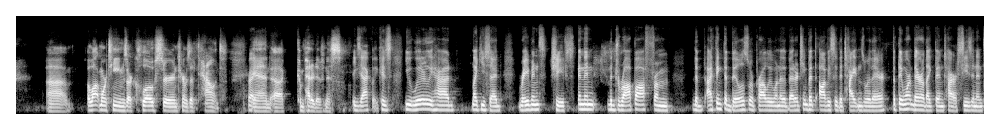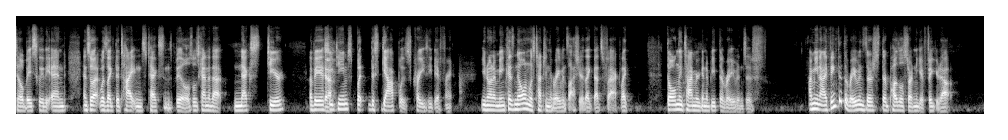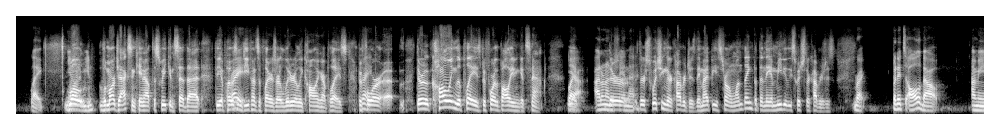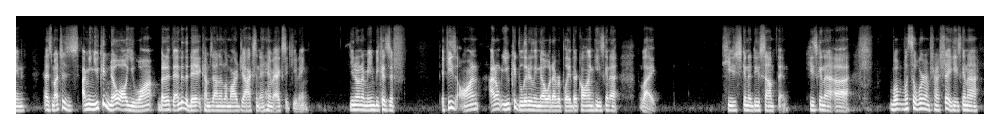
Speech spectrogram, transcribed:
um, a lot more teams are closer in terms of talent Right. and uh, competitiveness. Exactly. Because you literally had, like you said, Ravens, Chiefs, and then the drop off from the I think the Bills were probably one of the better teams, but obviously the Titans were there, but they weren't there like the entire season until basically the end. And so it was like the Titans, Texans, Bills was kind of that next tier of AFC yeah. teams, but this gap was crazy different. You know what I mean? Because no one was touching the Ravens last year. Like that's fact. Like the only time you're going to beat the Ravens if, I mean, I think that the Ravens there's their puzzle starting to get figured out. Like, well, I mean? Lamar Jackson came out this week and said that the opposing right. defensive players are literally calling our plays before right. uh, they're calling the plays before the ball even gets snapped. Like, yeah, I don't understand they're, that. They're switching their coverages. They might be throwing one thing, but then they immediately switch their coverages. Right. But it's all about, I mean, as much as, I mean, you can know all you want, but at the end of the day, it comes down to Lamar Jackson and him executing. You know what I mean? Because if, if he's on, I don't. You could literally know whatever play they're calling. He's gonna like. He's gonna do something. He's gonna. uh what, What's the word I'm trying to say? He's gonna.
